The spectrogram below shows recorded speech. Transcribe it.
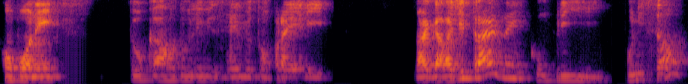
componentes do carro do Lewis Hamilton para ele largar lá de trás, né, e cumprir punição.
